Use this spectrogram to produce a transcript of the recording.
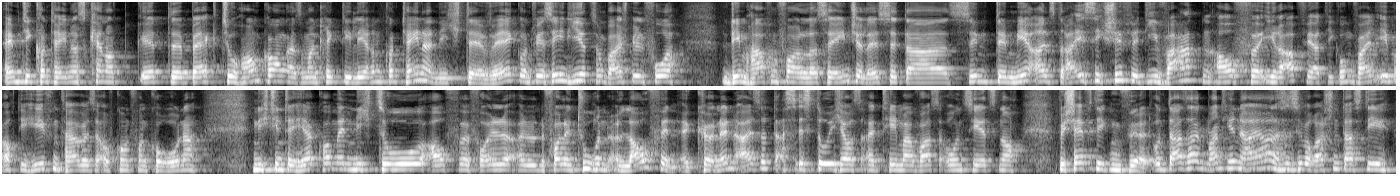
Empty containers cannot get uh, back to Hong Kong, also man kriegt die leeren Container nicht äh, weg. Und wir sehen hier zum Beispiel vor dem Hafen von Los Angeles, da sind äh, mehr als 30 Schiffe, die warten auf äh, ihre Abfertigung, weil eben auch die Häfen teilweise aufgrund von Corona nicht hinterherkommen, nicht so auf voll, vollen Touren laufen können. Also das ist durchaus ein Thema, was uns jetzt noch beschäftigen wird. Und da sagen manche, naja, das ist überraschend, dass die äh,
